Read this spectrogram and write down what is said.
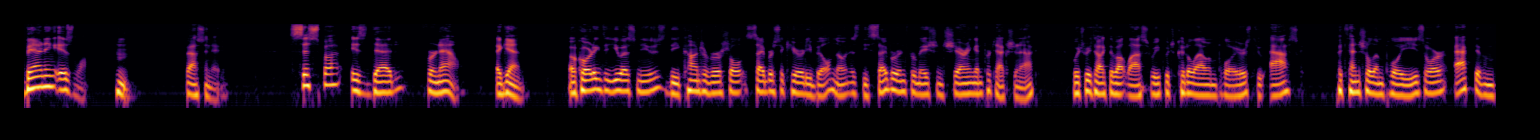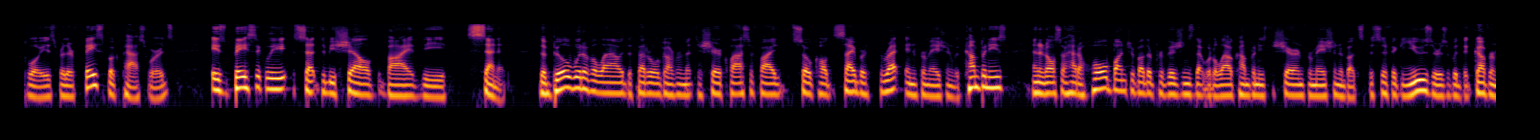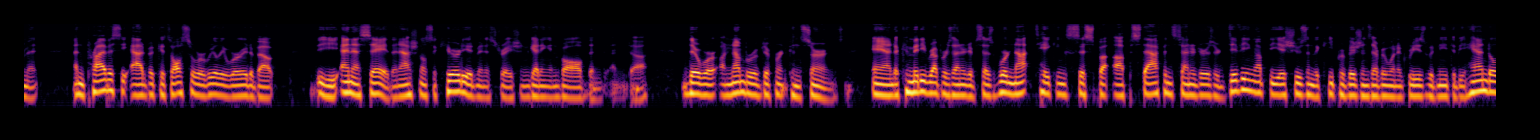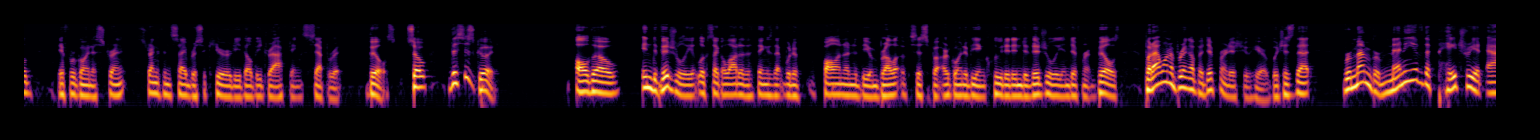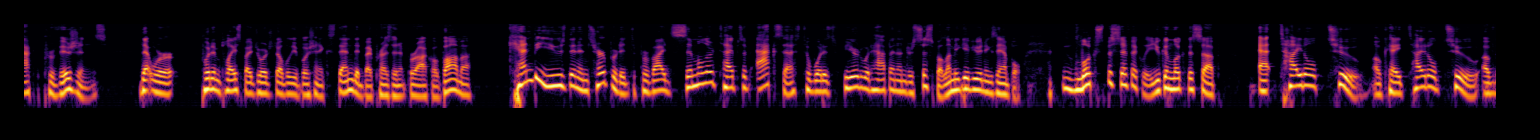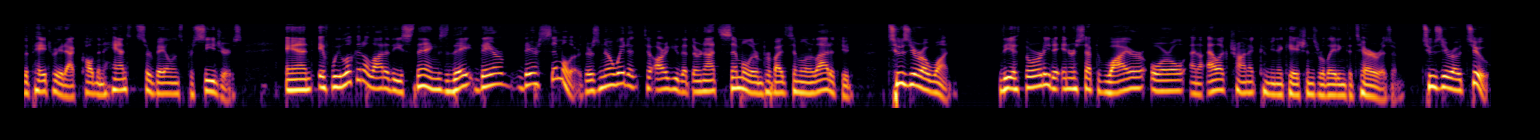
Banning Islam. Hmm. Fascinating. CISPA is dead for now. Again, according to U.S. News, the controversial cybersecurity bill known as the Cyber Information Sharing and Protection Act, which we talked about last week, which could allow employers to ask potential employees or active employees for their Facebook passwords, is basically set to be shelved by the Senate. The bill would have allowed the federal government to share classified so called cyber threat information with companies, and it also had a whole bunch of other provisions that would allow companies to share information about specific users with the government. And privacy advocates also were really worried about the NSA, the National Security Administration, getting involved, and, and uh, there were a number of different concerns and a committee representative says we're not taking CISPA up. Staff and senators are divvying up the issues and the key provisions everyone agrees would need to be handled. If we're going to strength, strengthen cybersecurity, they'll be drafting separate bills. So this is good. Although individually, it looks like a lot of the things that would have fallen under the umbrella of CISPA are going to be included individually in different bills. But I want to bring up a different issue here, which is that remember, many of the Patriot Act provisions that were put in place by George W. Bush and extended by President Barack Obama can be used and interpreted to provide similar types of access to what is feared would happen under CISPA. Let me give you an example. Look specifically, you can look this up at Title II, okay, Title II of the Patriot Act called Enhanced Surveillance Procedures. And if we look at a lot of these things, they, they are they're similar. There's no way to, to argue that they're not similar and provide similar latitude. 201 the authority to intercept wire, oral, and electronic communications relating to terrorism. 202,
